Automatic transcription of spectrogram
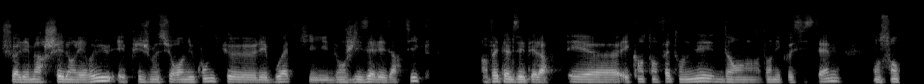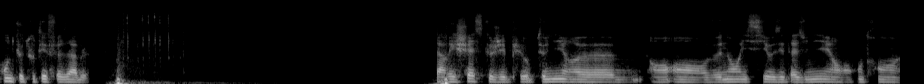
je suis allé marcher dans les rues et puis je me suis rendu compte que les boîtes dont je lisais les articles, en fait, elles étaient là. Et, euh, et quand en fait on est dans, dans l'écosystème, on se rend compte que tout est faisable. La richesse que j'ai pu obtenir en, en, venant ici aux États-Unis et en rencontrant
